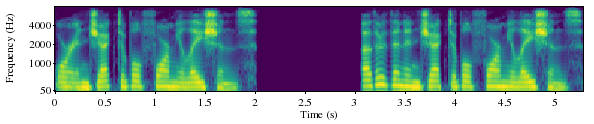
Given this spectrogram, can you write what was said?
or injectable formulations. Other than injectable formulations,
